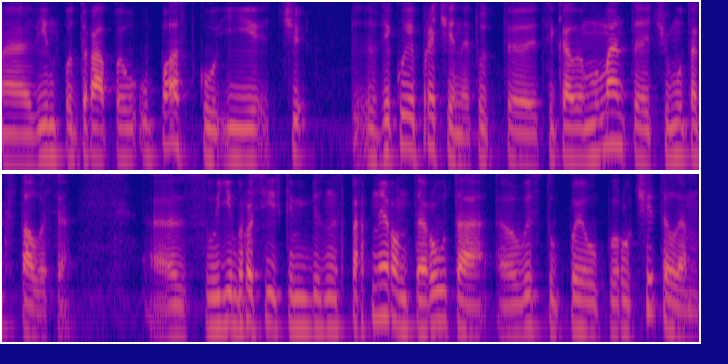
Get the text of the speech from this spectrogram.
він потрапив у пастку, і з якої причини тут цікавий момент, чому так сталося? Е, своїм російським бізнес-партнером Тарута е, виступив поручителем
